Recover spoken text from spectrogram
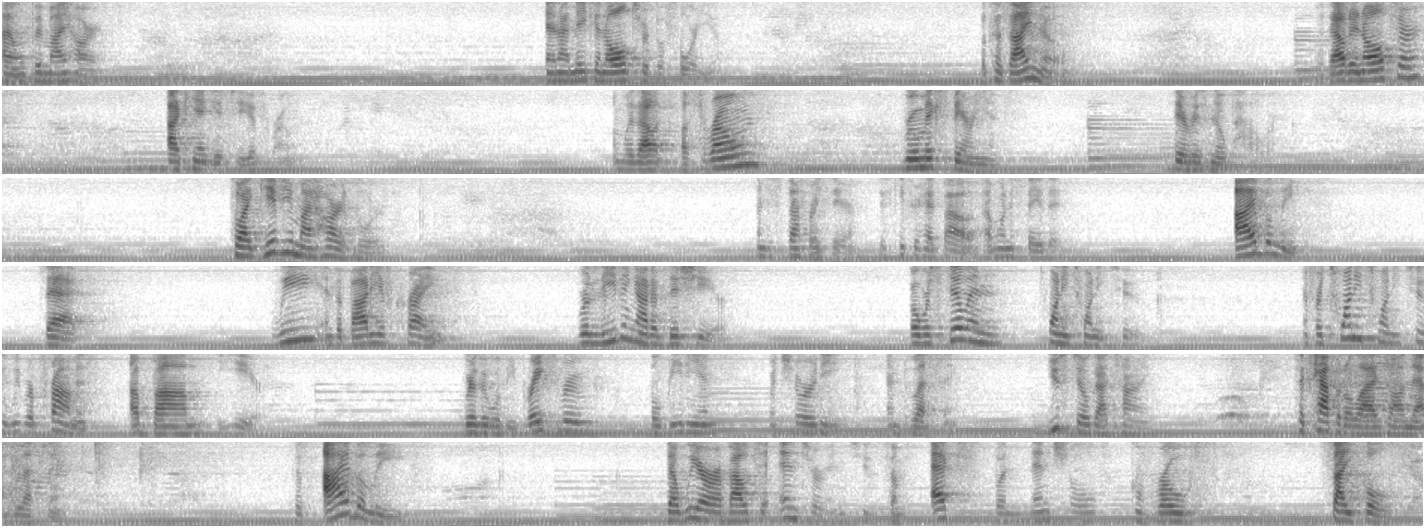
I open my heart. And I make an altar before you. Because I know without an altar, I can't get to your throne. And without a throne, room experience, there is no power. So I give you my heart, Lord. And just stop right there. Just keep your head bowed. I want to say this. I believe that we in the body of Christ, we're leaving out of this year, but we're still in 2022. And for 2022, we were promised a bomb year where there will be breakthrough, obedience, maturity, and blessing. You still got time to capitalize on that blessing. Because I believe that we are about to enter into some exponential growth cycles.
